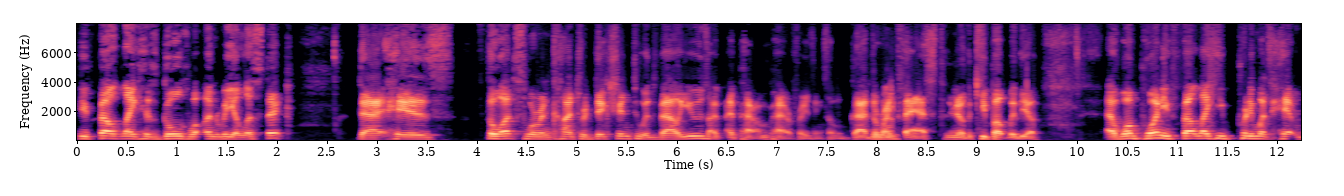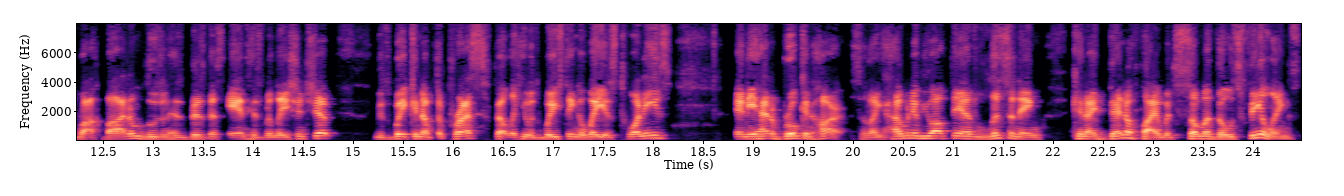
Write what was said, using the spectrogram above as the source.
he felt like his goals were unrealistic, that his thoughts were in contradiction to his values. I, I, I'm paraphrasing, so I'm glad to write mm-hmm. fast, you know, to keep up with you. At one point, he felt like he pretty much hit rock bottom, losing his business and his relationship. He was waking up depressed, felt like he was wasting away his 20s, and he had a broken heart. So, like, how many of you out there listening can identify with some of those feelings?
